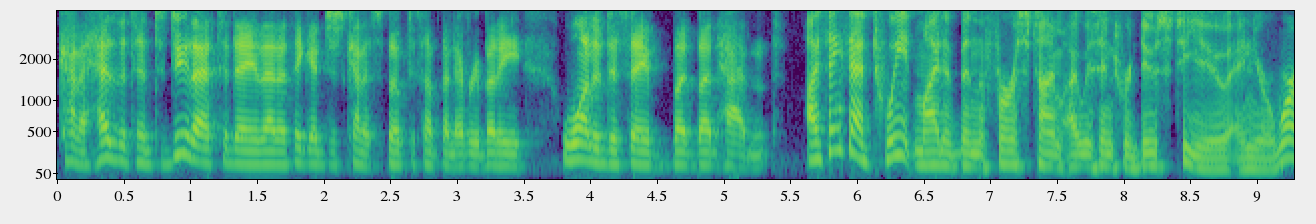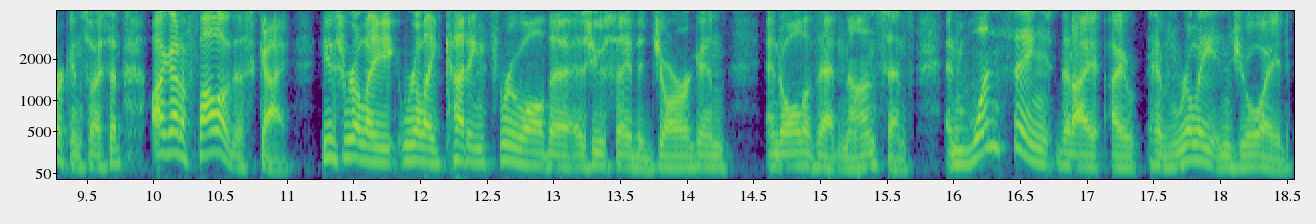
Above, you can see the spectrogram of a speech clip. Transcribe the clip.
kind of hesitant to do that today that I think it just kind of spoke to something everybody wanted to say but but hadn't. I think that tweet might have been the first time I was introduced to you and your work, and so I said, I got to follow this guy. He's really really cutting through all the, as you say, the jargon and all of that nonsense. And one thing that I, I have really enjoyed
